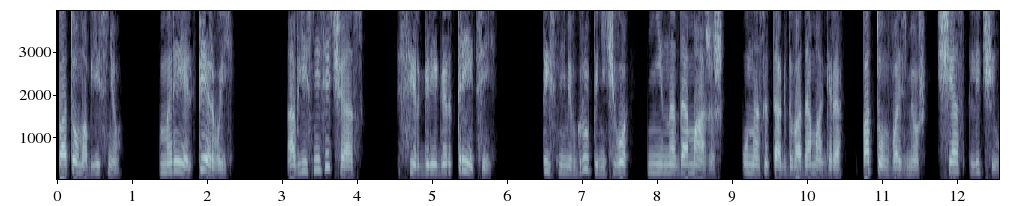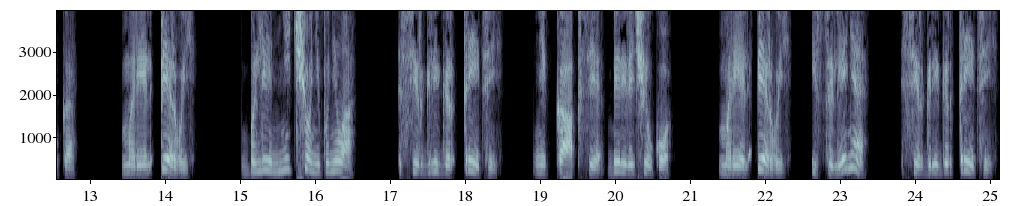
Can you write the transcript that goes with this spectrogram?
Потом объясню. Мариэль, первый. Объясни сейчас. Сир Григор, третий. Ты с ними в группе ничего не надамажишь. У нас и так два дамагера. Потом возьмешь. Сейчас лечилка. Мариэль, первый. Блин, ничего не поняла. Сир Григор, третий. Не капси, бери лечилку. Мариэль первый. Исцеление? Сир Григор третий.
